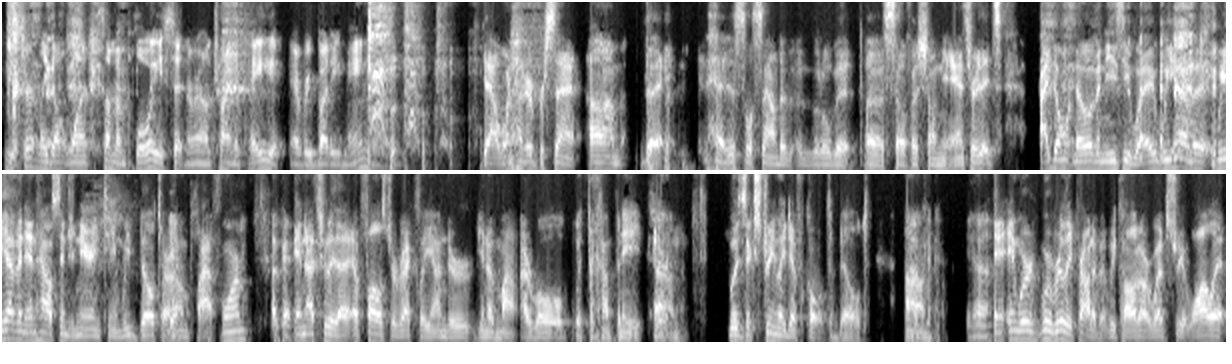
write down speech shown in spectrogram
you certainly don't want some employee sitting around trying to pay everybody manually. Yeah, one hundred percent. Um, the this will sound a, a little bit uh, selfish on the answer. It's I don't know of an easy way. We have a we have an in-house engineering team. We built our yeah. own platform. Okay, and that's really that it falls directly under you know my role with the company. Sure. Um, it was extremely difficult to build. Um, okay. Yeah, and, and, we're we're really proud of it. We call it our Web Street Wallet.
